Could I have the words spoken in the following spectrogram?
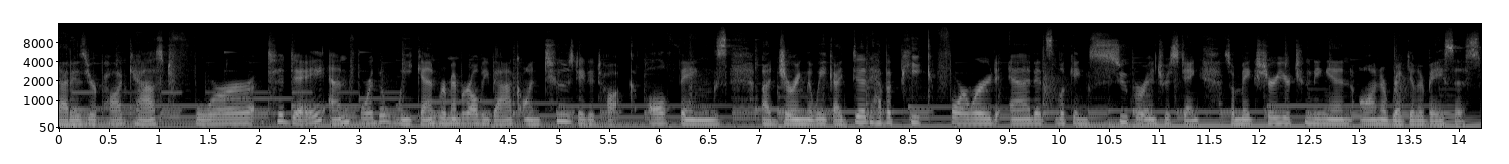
That is your podcast for today and for the weekend. Remember, I'll be back on Tuesday to talk all things uh, during the week. I did have a peek forward and it's looking super interesting. So make sure you're tuning in on a regular basis.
